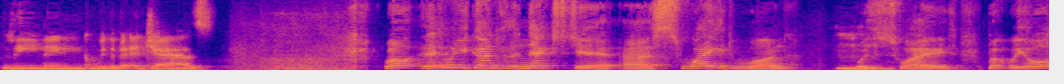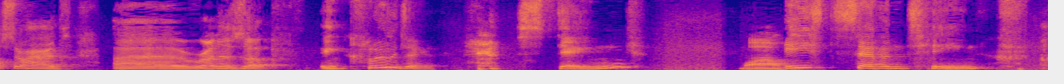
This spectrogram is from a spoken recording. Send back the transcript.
leaning with a bit of jazz. Well, then when you go into the next year, uh, Suede won mm-hmm. with Suede, but we also had uh, runners up, including Sting. Wow. East 17.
